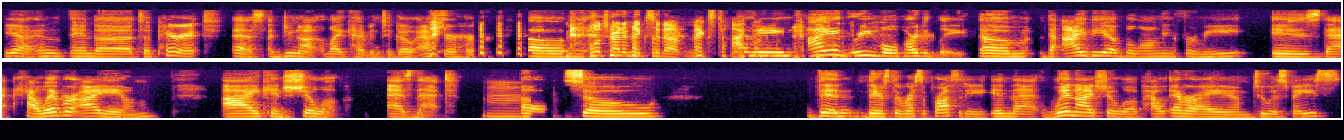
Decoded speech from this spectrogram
Yeah, and and uh to parrot Es, I do not like having to go after her. Um We'll try to mix it up next time. I mean, I agree wholeheartedly. Um, the idea of belonging for me is that however I am, I can show up as that. Mm, Uh, So then there's the reciprocity in that when I show up, however I am to a space,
